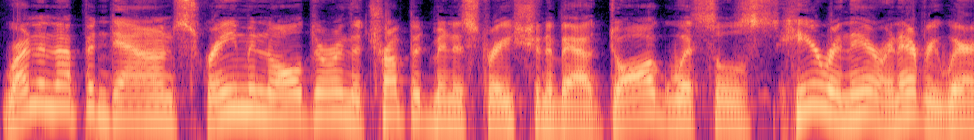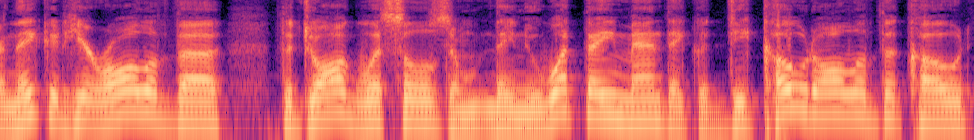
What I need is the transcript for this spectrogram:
running up and down screaming all during the Trump administration about dog whistles here and there and everywhere and they could hear all of the the dog whistles and they knew what they meant they could decode all of the code.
